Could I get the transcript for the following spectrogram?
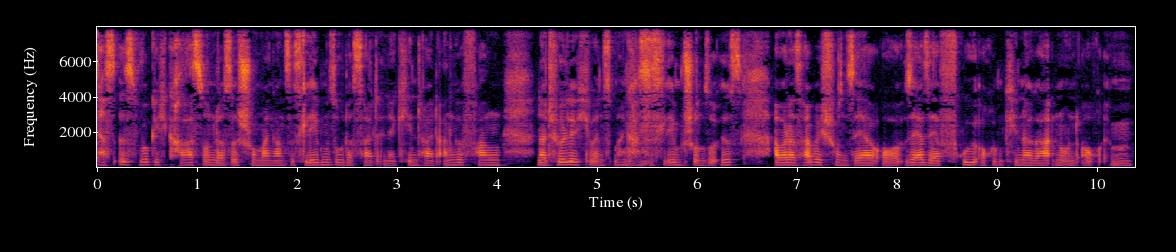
Das ist wirklich krass und das ist schon mein ganzes Leben so. Das hat in der Kindheit angefangen. Natürlich, wenn es mein ganzes Leben schon so ist, aber das habe ich schon sehr sehr, sehr früh auch im Kindergarten und auch im,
